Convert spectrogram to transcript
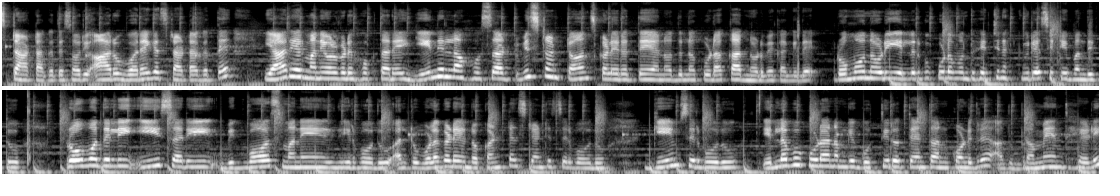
ಸ್ಟಾರ್ಟ್ ಆಗುತ್ತೆ. ಸಾರಿ ಆರೂವರೆಗೆ ಸ್ಟಾರ್ಟ್ ಆಗುತ್ತೆ. ಯಾರ್ಯಾರು ಮನೆಯೊಳಗಡೆ ಹೋಗ್ತಾರೆ, ಏನೆಲ್ಲ ಹೊಸ ಟ್ವಿಸ್ಟ್ ಆ್ಯಂಡ್ ಟರ್ನ್ಸ್ಗಳಿರುತ್ತೆ ಅನ್ನೋದನ್ನು ಕೂಡ ಕಾದು ನೋಡಬೇಕಾಗಿದೆ. ಪ್ರೊಮೋ ನೋಡಿ ಎಲ್ಲರಿಗೂ ಕೂಡ ಒಂದು ಹೆಚ್ಚಿನ ಕ್ಯೂರಿಯಾಸಿಟಿ ಬಂದಿತ್ತು. ಪ್ರೋಮೋದಲ್ಲಿ ಈ ಸರಿ ಬಿಗ್ ಬಾಸ್ ಮನೆ ಇರ್ಬೋದು ಅಲ್ಲರ ಒಳಗಡೆ ಇರೋ ಕಂಟೆಸ್ಟೆಂಟ್ಸ್ ಇರ್ಬೋದು ಗೇಮ್ಸ್ ಇರ್ಬೋದು, ಎಲ್ಲವೂ ಕೂಡ ನಮಗೆ ಗೊತ್ತಿರುತ್ತೆ ಅಂತ ಅಂದ್ಕೊಂಡಿದ್ರೆ ಅದು ಭ್ರಮೆ ಅಂತ ಹೇಳಿ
